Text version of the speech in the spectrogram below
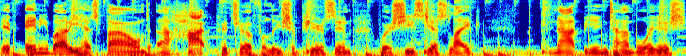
If anybody has found a hot picture of Felicia Pearson where she's just like, not being tomboyish,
